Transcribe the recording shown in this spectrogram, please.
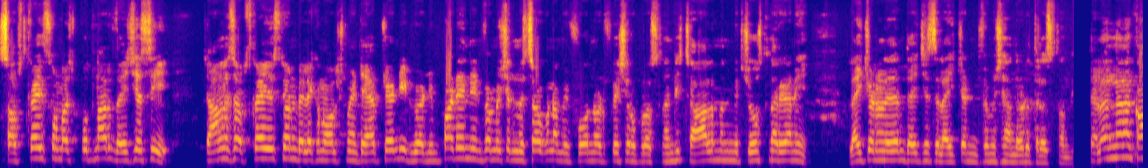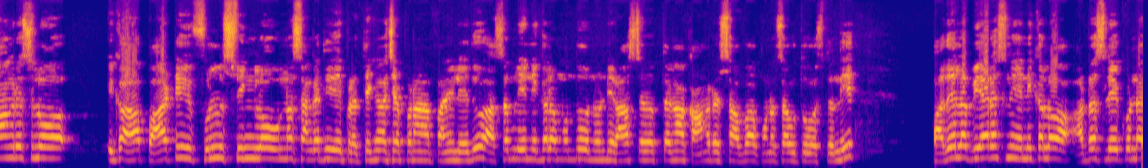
సబ్స్క్రైబ్ మర్చిపోతున్నారు. దయచేసి ఛానల్ సబ్స్క్రైబ్ చేసుకొని బెల్ ఐకాన్ వాల్స్మెంట్ యాప్ చేయండి. ఇటువంటి ఇంపార్టెంట్ ఇన్ఫర్మేషన్ మిస్ అవ్వకుండా మీ ఫోన్ నోటిఫికేషన్ రూపంలో వస్తుందండి. చాలా మంది మీరు చూస్తున్నారు కానీ లైక్ చేయడం లేదని దయచేసి లైక్ చేయండి. ఇన్ఫర్మేషన్ అందరూ తెలుస్తుంది. తెలంగాణ కాంగ్రెస్లో ఇక పార్టీ ఫుల్ స్వింగ్లో ఉన్న సంగతి ప్రత్యేకంగా చెప్పన పని లేదు. అసెంబ్లీ ఎన్నికల ముందు నుండి రాష్ట్ర వ్యాప్తంగా కాంగ్రెస్ సభ కొనసాగుతూ వస్తుంది. పదేళ్ళ బీఆర్ఎస్ని ఎన్నికల్లో అడ్రస్ లేకుండా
